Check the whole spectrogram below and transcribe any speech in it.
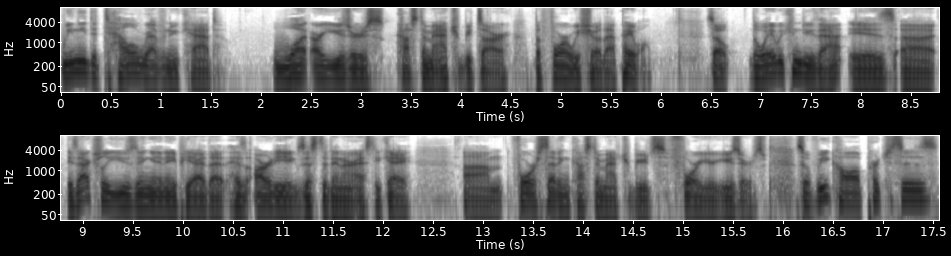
we need to tell RevenueCat what our users' custom attributes are before we show that paywall. So the way we can do that is uh, is actually using an API that has already existed in our SDK um, for setting custom attributes for your users. So if we call purchases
